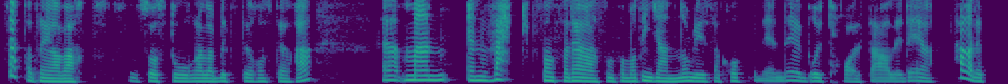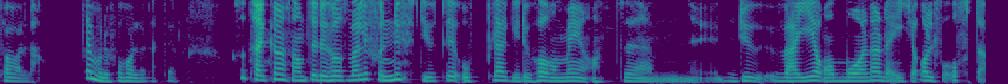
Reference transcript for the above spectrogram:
sett at jeg har vært så stor eller blitt større og større. Eh, men en vekt sånn som det der, som på en måte gjennomlyser kroppen din, det er brutalt ærlig. Det er, her er det tallene. Det må du forholde deg til. Så tenker jeg samtidig, Det høres veldig fornuftig ut, det opplegget du har med at um, du veier og måler det ikke altfor ofte.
